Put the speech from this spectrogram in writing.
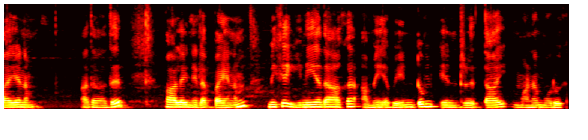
பயணம் அதாவது பாலை பயணம் மிக இனியதாக அமைய வேண்டும் என்று தாய் மனமுருக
